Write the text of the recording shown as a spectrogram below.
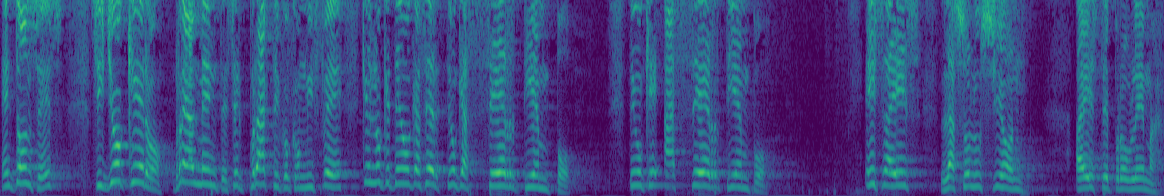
Entonces, si yo quiero realmente ser práctico con mi fe, ¿qué es lo que tengo que hacer? Tengo que hacer tiempo. Tengo que hacer tiempo. Esa es la solución a este problema.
